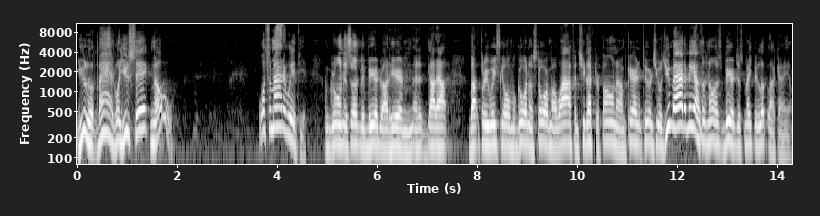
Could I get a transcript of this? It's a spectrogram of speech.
You look bad. Well, you sick? No. What's the matter with you? I'm growing this ugly beard right here, and it got out about three weeks ago, and we're going to the store with my wife, and she left her phone, and I'm carrying it to her, and she goes, You mad at me? I said, No, this beard just makes me look like I am.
